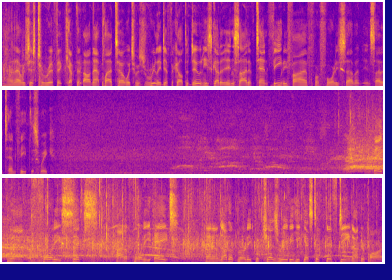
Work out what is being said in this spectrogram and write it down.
Uh, that was just terrific. Kept it on that plateau, which was really difficult to do. And he's got it inside of 10 feet. 45 for 47 inside of 10 feet this week. Make that a 46 out of 48. And another birdie for Chez Reavie. He gets to 15 under par.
